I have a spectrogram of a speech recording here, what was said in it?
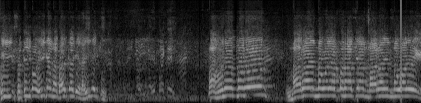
ही सतीश भाऊ ही घ्या ना बाहेर का गेला? ही घ्या की. पाहुणे म्हणून नारायण नवाळे आपण त्या नारायण नवाळे.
